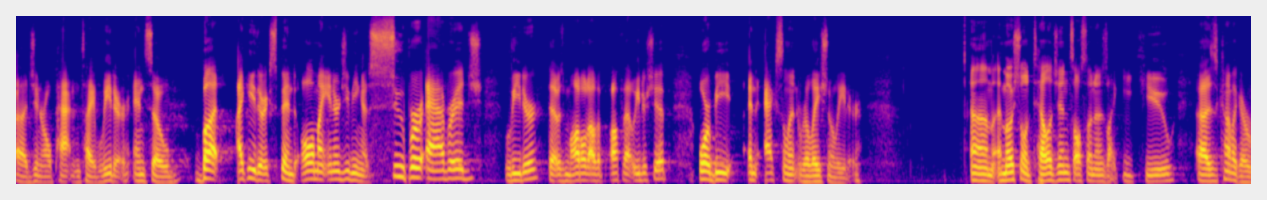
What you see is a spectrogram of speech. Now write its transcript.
a General Patton type leader, and so but I can either expend all my energy being a super average leader that was modeled off of, off of that leadership, or be an excellent relational leader. Um, emotional intelligence, also known as like EQ, uh, is kind of like a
